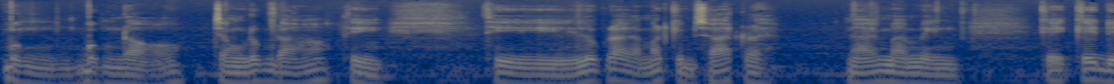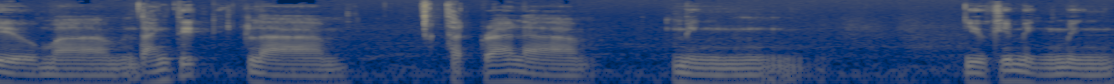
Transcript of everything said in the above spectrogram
bùng bùng nổ trong lúc đó thì thì lúc đó là mất kiểm soát rồi nói mà mình cái cái điều mà đáng tiếc là thật ra là mình nhiều khi mình mình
